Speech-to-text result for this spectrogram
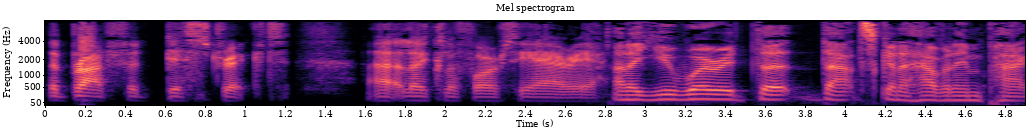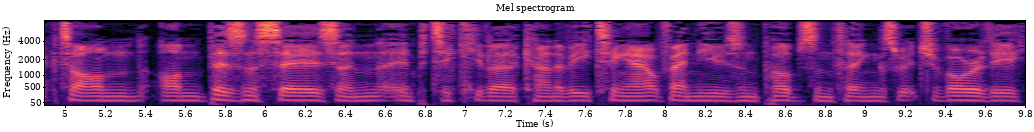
the Bradford district uh, local authority area. And are you worried that that's going to have an impact on on businesses and in particular kind of eating out venues and pubs and things which have already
